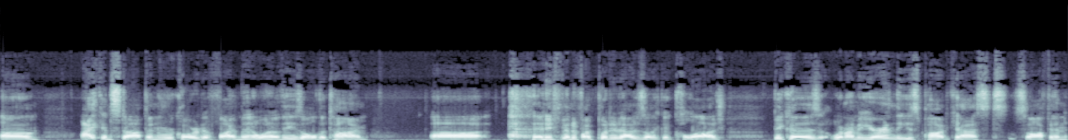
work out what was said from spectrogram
Um, I can stop and record a five minute one of these all the time. Uh, and even if I put it out as like a collage, because when I'm hearing these podcasts, so often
